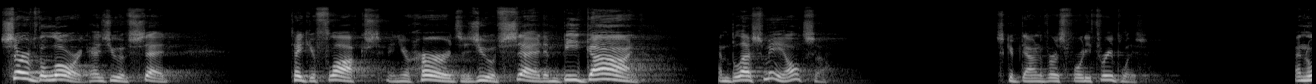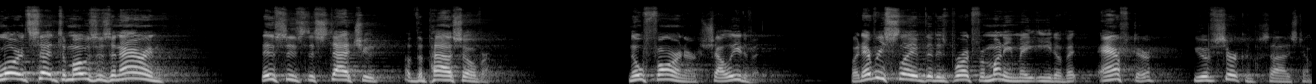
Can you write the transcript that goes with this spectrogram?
Serve the Lord, as you have said. Take your flocks and your herds, as you have said, and be gone and bless me also. Skip down to verse 43, please. And the Lord said to Moses and Aaron, This is the statute of the Passover. No foreigner shall eat of it, but every slave that is brought for money may eat of it after you have circumcised him.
